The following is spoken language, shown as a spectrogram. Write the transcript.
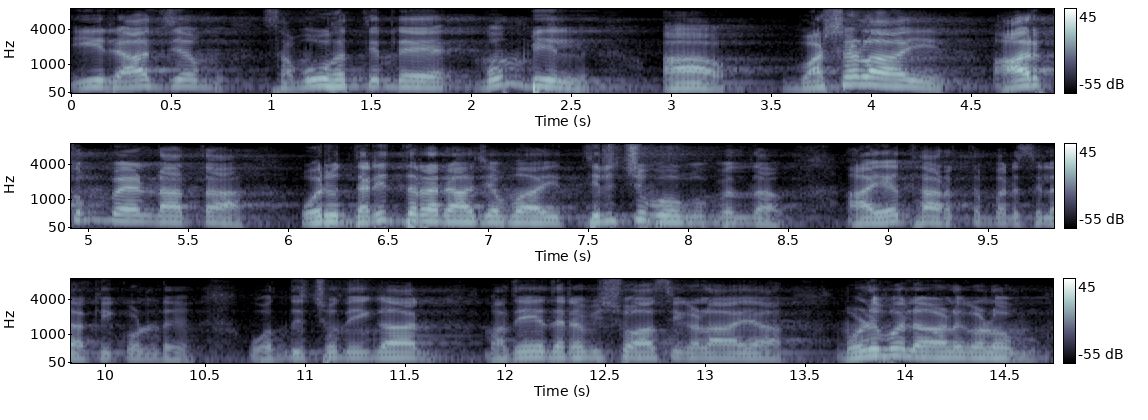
ഈ രാജ്യം സമൂഹത്തിന്റെ മുമ്പിൽ ആ വഷളായി ആർക്കും വേണ്ടാത്ത ഒരു ദരിദ്ര രാജ്യമായി തിരിച്ചു പോകുമെന്ന ആ യഥാർത്ഥം മനസ്സിലാക്കിക്കൊണ്ട് ഒന്നിച്ചു നീങ്ങാൻ മതേതര വിശ്വാസികളായ മുഴുവൻ ആളുകളും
